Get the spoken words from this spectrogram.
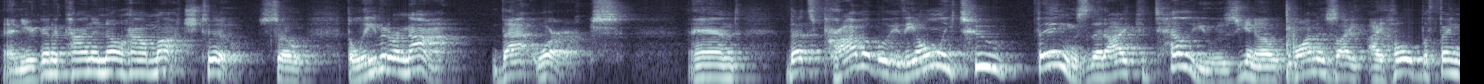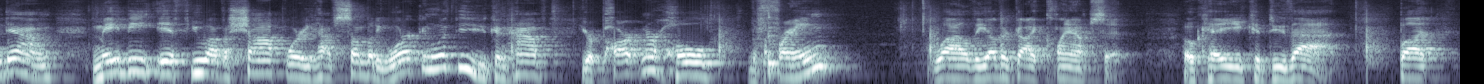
And you're gonna kinda know how much too. So believe it or not, that works. And that's probably the only two things that I could tell you is, you know, one is I, I hold the thing down. Maybe if you have a shop where you have somebody working with you, you can have your partner hold the frame while the other guy clamps it. Okay, you could do that. But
